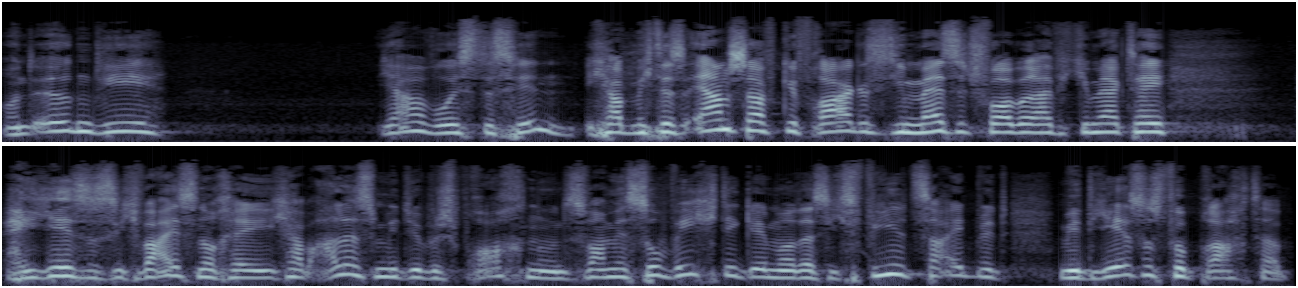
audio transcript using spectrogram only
Und irgendwie ja, wo ist das hin? Ich habe mich das ernsthaft gefragt, als ich die Message vorbereitet habe, ich gemerkt, hey, hey Jesus, ich weiß noch, hey, ich habe alles mit dir besprochen und es war mir so wichtig immer, dass ich viel Zeit mit, mit Jesus verbracht habe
